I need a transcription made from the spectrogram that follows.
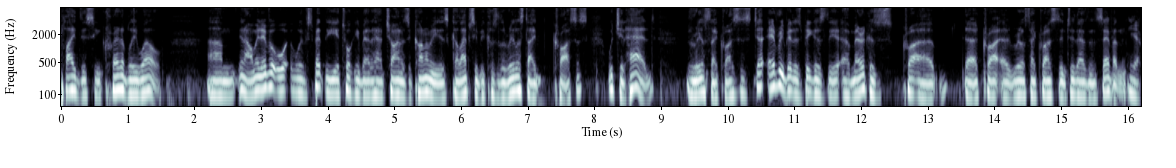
played this incredibly well. Um, you know, I mean, ever, we've spent the year talking about how China's economy is collapsing because of the real estate crisis, which it had. The real estate crisis, every bit as big as the America's uh, uh, uh, real estate crisis in 2007. Yeah.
